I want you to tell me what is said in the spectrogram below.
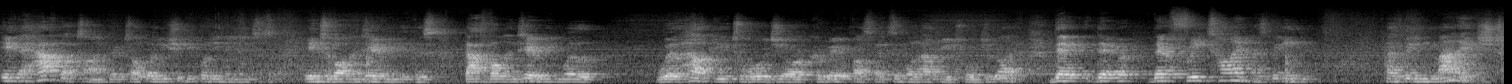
if they have got time, they're told well you should be putting it into into volunteering because that volunteering will will help you towards your career prospects and will help you towards your life. Their their their free time has been has been managed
